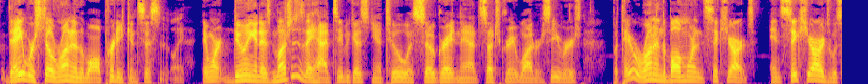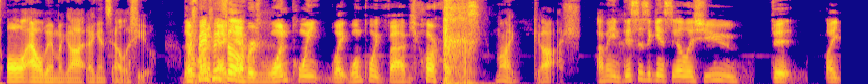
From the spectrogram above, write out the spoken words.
they were still running the ball pretty consistently. They weren't doing it as much as they had to because you know Tua was so great and they had such great wide receivers, but they were running the ball more than six yards, and six yards was all Alabama got against LSU. Their Which makes me feel- average one point like one point five yards. My gosh. I mean, this is against LSU that, like,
